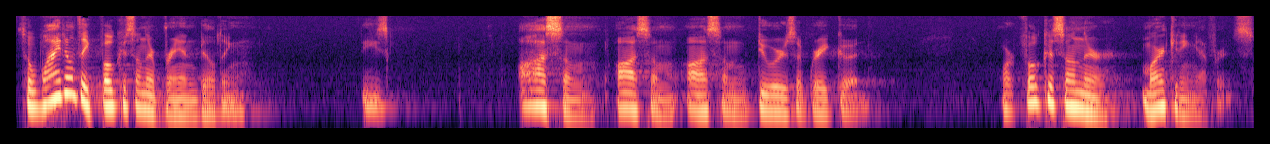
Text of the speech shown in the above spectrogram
So, why don't they focus on their brand building? These awesome, awesome, awesome doers of great good. Or focus on their marketing efforts.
